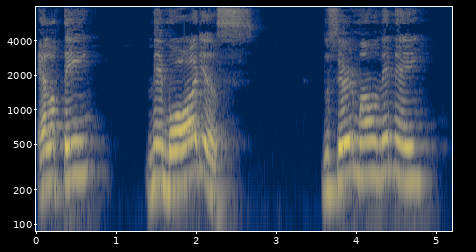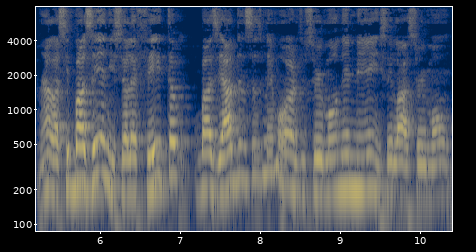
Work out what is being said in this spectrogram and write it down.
ela tem memórias do seu irmão neném. Né? Ela se baseia nisso, ela é feita baseada nessas memórias do seu irmão neném, sei lá, seu irmão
